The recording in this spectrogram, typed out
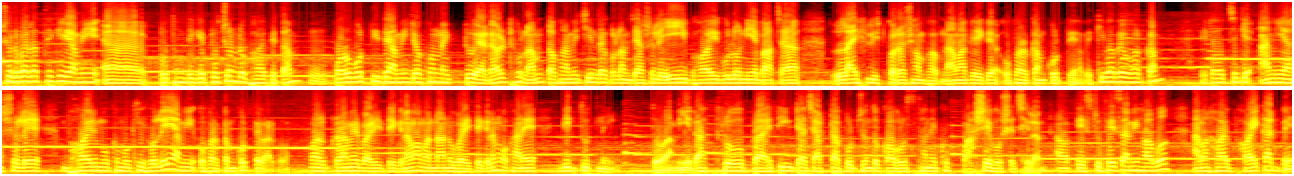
ছোটবেলা থেকে আমি আহ, প্রথম দিকে প্রচণ্ড ভয় পেতাম। পরবর্তীতে আমি যখন একটু অ্যাডাল্ট হলাম তখন আমি চিন্তা করলাম যে আসলে এই ভয়গুলো নিয়ে বাঁচা লাইফ লিড করা সম্ভব না। আমাকে এটা ওভারকাম করতে হবে। কীভাবে ওভারকাম এটা হচ্ছে কি আমি আসলে ভয়ের মুখোমুখি হলেই আমি ওভারকাম করতে পারব। আমার গ্রামের বাড়িতে গেলাম আমার নানু বাড়িতে গেলাম ওখানে বিদ্যুৎ নেই। তো আমি রাত্র প্রায় তিনটা চারটা পর্যন্ত কবরস্থানে খুব পাশে বসেছিলাম। আমার ফেস টু ফেস আমি হব আমার হয় ভয় কাটবে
